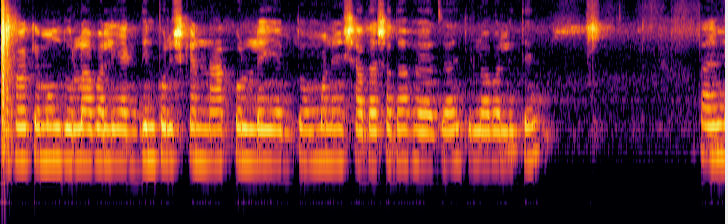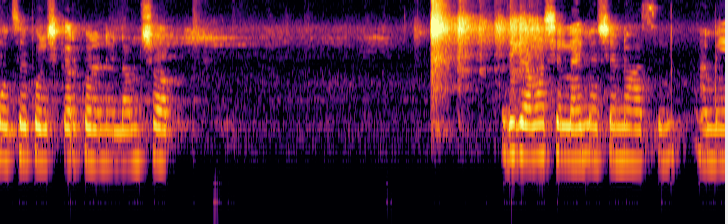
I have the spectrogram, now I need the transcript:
দেখো কেমন ধুলাবালি, একদিন পরিষ্কার না করলেই একদম মানে সাদা সাদা হয়ে যায় ধুলাবালিতে। তাই মুছে পরিষ্কার করে নিলাম সব। এদিকে আমার সেলাই মেশিনও আছে। আমি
